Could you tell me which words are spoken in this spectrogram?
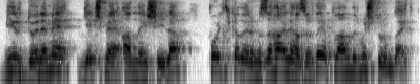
bir döneme geçme anlayışıyla politikalarımızı hali hazırda yapılandırmış durumdaydık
